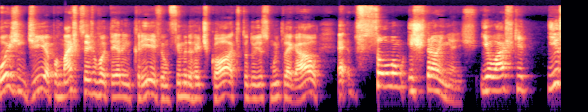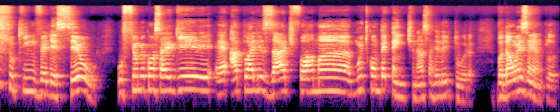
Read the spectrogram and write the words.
hoje em dia, por mais que seja um roteiro incrível, um filme do Hitchcock, tudo isso muito legal, é, soam estranhas. E eu acho que isso que envelheceu o filme consegue é, atualizar de forma muito competente nessa releitura. Vou dar um exemplo.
